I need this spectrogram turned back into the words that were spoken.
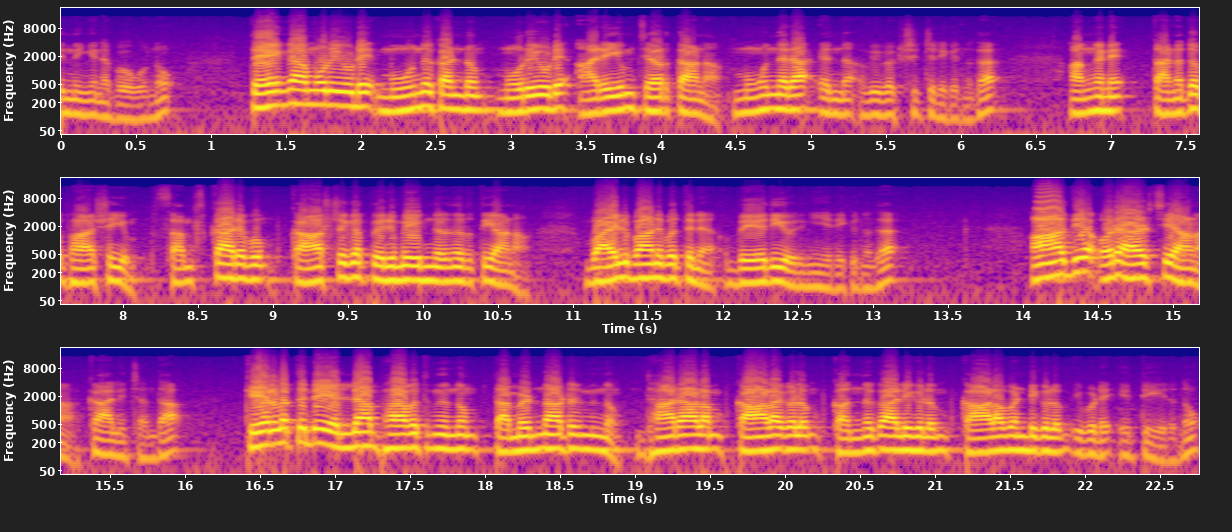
എന്നിങ്ങനെ പോകുന്നു. തേങ്ങാമുറിയുടെ മൂന്ന് കണ്ണും മുറിയുടെ അരയും ചേർത്താണ് മൂന്നര എന്ന് വിവക്ഷിച്ചിരിക്കുന്നത്. അങ്ങനെ തനതു ഭാഷയും സംസ്കാരവും കാർഷിക പെരുമയും നിലനിർത്തിയാണ് വയൽവാണിപത്തിന് വേദിയൊരുങ്ങിയിരിക്കുന്നത്. ആദ്യ ഒരാഴ്ചയാണ് കാലിച്ചന്ത. കേരളത്തിന്റെ എല്ലാ ഭാഗത്തു നിന്നും തമിഴ്നാട്ടിൽ നിന്നും ധാരാളം കാളകളും കന്നുകാലികളും കാളവണ്ടികളും ഇവിടെ എത്തിയിരുന്നു.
